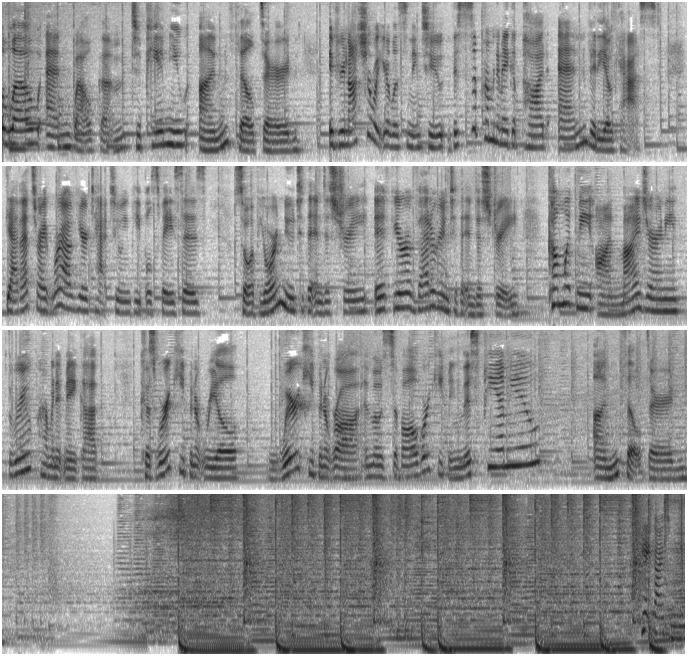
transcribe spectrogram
Hello and welcome to PMU Unfiltered. If you're not sure what you're listening to, this is a permanent makeup pod and video cast. Yeah, that's right, we're out here tattooing people's faces. So if you're new to the industry, if you're a veteran to the industry, come with me on my journey through permanent makeup because we're keeping it real, we're keeping it raw, and most of all, we're keeping this PMU unfiltered.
